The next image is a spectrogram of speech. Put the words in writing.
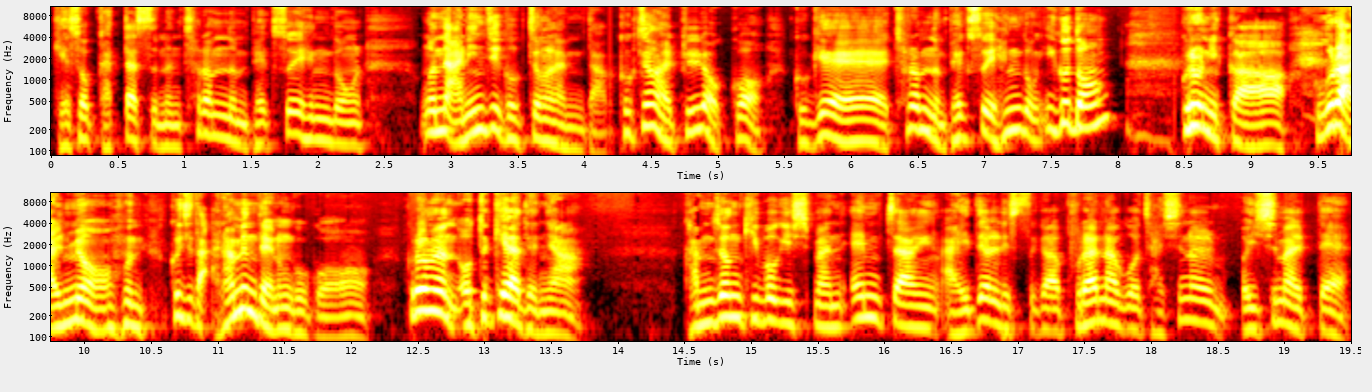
계속 갖다 쓰는 철없는 백수의 행동을 은 아닌지 걱정을 합니다. 걱정할 필요 없고 그게 철없는 백수의 행동 이거든. 그러니까 그걸 알면 그 짓 안 하면 되는 거고. 그러면 어떻게 해야 되냐? 감정 기복이 심한 M자인 아이디얼리스트가 불안하고 자신을 의심할 때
